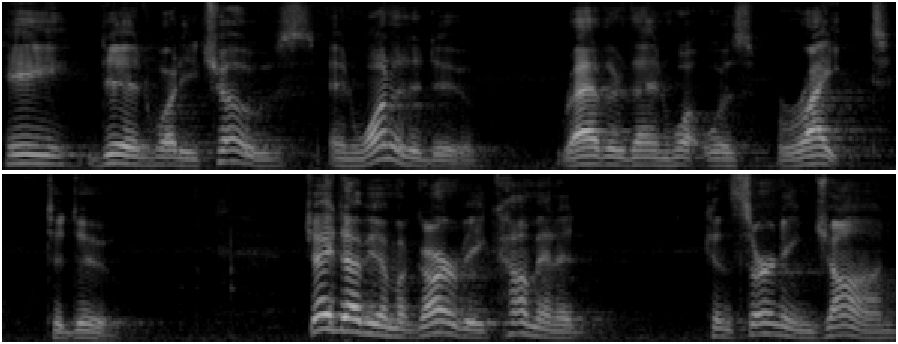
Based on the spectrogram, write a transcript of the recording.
He did what he chose and wanted to do rather than what was right to do. J.W. McGarvey commented concerning John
